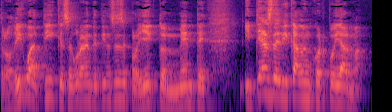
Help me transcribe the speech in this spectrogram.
te lo digo a ti que seguramente tienes ese proyecto en mente y te has dedicado en cuerpo y alma.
